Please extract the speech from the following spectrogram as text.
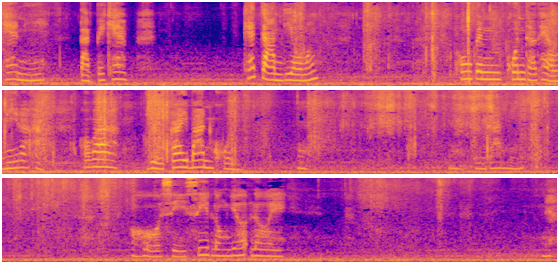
แค่นี้ ตัดไปแค่ แค่จานเดียวมั้ง คงเป็นคนแถวๆนี้แหละค่ะ เพราะว่าอยู่ใกล้บ้านคนดูด้านนี้ โอ้โห สีซีดลงเยอะเลย เนี่ย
